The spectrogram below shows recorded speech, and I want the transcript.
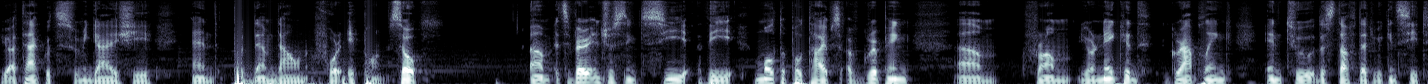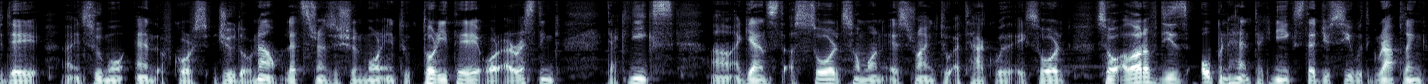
You attack with Sumigaeshi and put them down for Ippon. So um, it's very interesting to see the multiple types of gripping um, from your naked grappling into the stuff that we can see today uh, in sumo and of course judo. Now let's transition more into torite or arresting techniques uh, against a sword. Someone is trying to attack with a sword. So a lot of these open hand techniques that you see with grappling,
